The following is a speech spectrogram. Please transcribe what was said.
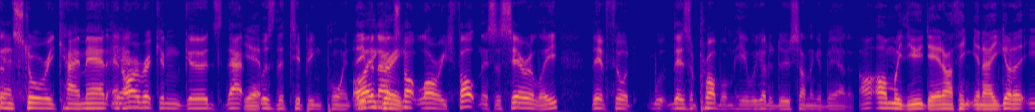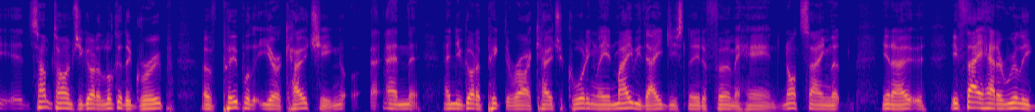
Yeah, yeah. story came out, and Yeah. I reckon Gerds that Yeah. was the tipping point. I Even though it's not Laurie's fault necessarily, they've thought "W- there's a problem here. We've got to do something about it. I- I'm with you, Dan. I think you know you got to. Sometimes you got to look at the group of people that you're coaching, and and you've got to pick the right coach accordingly. And maybe they just need a firmer hand. Not saying that you know if they had a really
